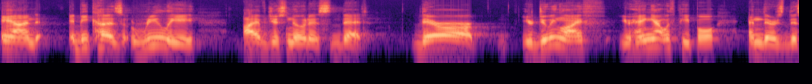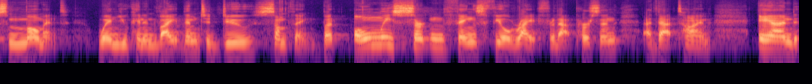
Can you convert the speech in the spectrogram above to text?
And because really, I've just noticed that there are, you're doing life, you're hanging out with people, and there's this moment when you can invite them to do something, but only certain things feel right for that person at that time. And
